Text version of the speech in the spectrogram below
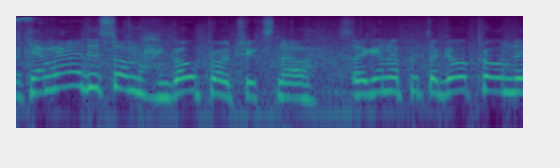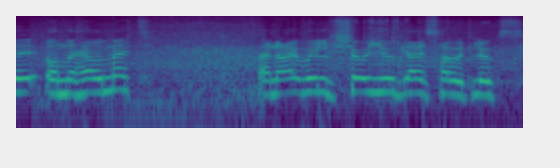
Okay, I'm gonna do some GoPro tricks now. So I'm gonna put the GoPro on the on the helmet and I will show you guys how it looks.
